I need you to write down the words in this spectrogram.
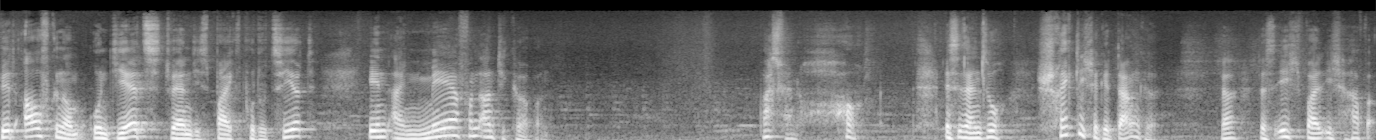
wird aufgenommen und jetzt werden die Spikes produziert in ein Meer von Antikörpern. Was für ein Horror. Es ist ein so schrecklicher Gedanke, ja, dass ich, weil ich habe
